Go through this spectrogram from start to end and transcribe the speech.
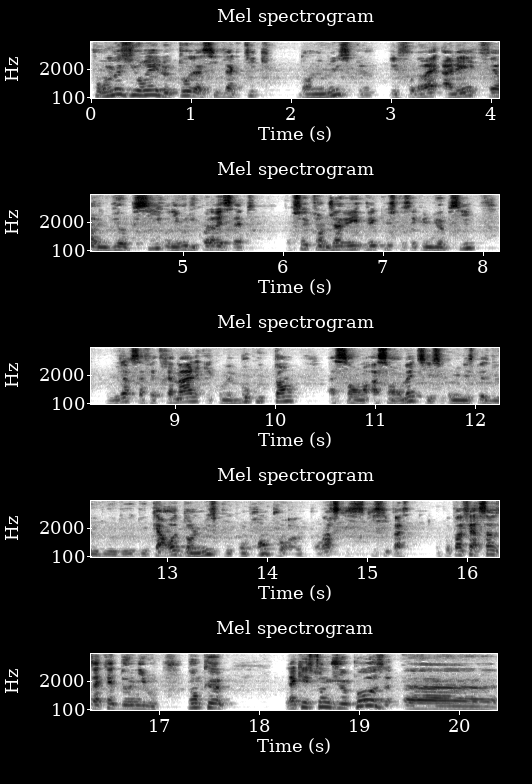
pour mesurer le taux d'acide lactique dans le muscle, il faudrait aller faire une biopsie au niveau du quadriceps. Pour ceux qui ont déjà vécu ce que c'est qu'une biopsie, on veut dire que ça fait très mal et qu'on met beaucoup de temps à s'en, remettre. C'est, comme une espèce de, carotte dans le muscle qu'on prend pour, voir ce qui, s'y passe. On ne peut pas faire ça aux athlètes de haut niveau. Donc, euh, la question que je pose, euh,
